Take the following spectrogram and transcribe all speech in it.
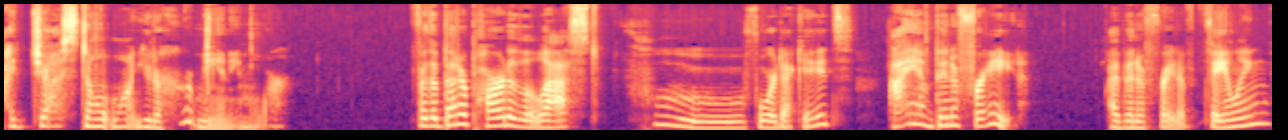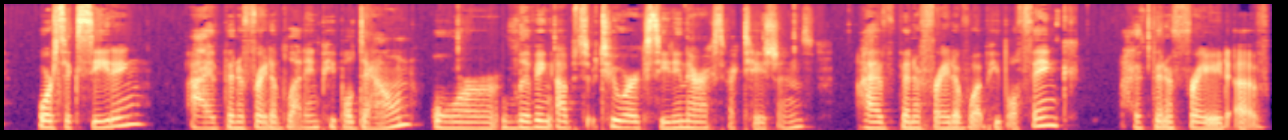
I just don't want you to hurt me anymore. For the better part of the last whew, four decades, I have been afraid. I've been afraid of failing or succeeding. I've been afraid of letting people down or living up to or exceeding their expectations. I've been afraid of what people think. I've been afraid of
